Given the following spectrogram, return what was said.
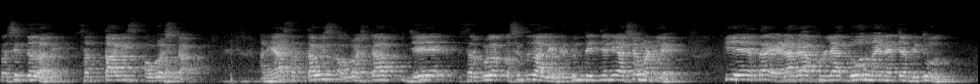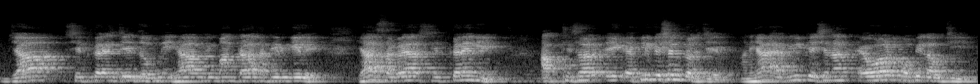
प्रसिद्ध झाले सत्तावीस ऑगस्टाक आणि ह्या सत्तावीस ऑगस्टाक जे सर्क्युलर प्रसिद्ध झाले तेतून त्यांच्यानी अशें म्हटले की आता येणाऱ्या फुडल्या दोन महिन्याच्या भितून ज्या शेतकऱ्यांचे जमनी ह्या विमानतळा खातीर गेले ह्या सगळ्या शेतकऱ्यांनी आपथिसर एक ॲप्लिकेशन करचे आणि ह्या ॲप्लिकेशनात एवॉर्ड कॉपी लावची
